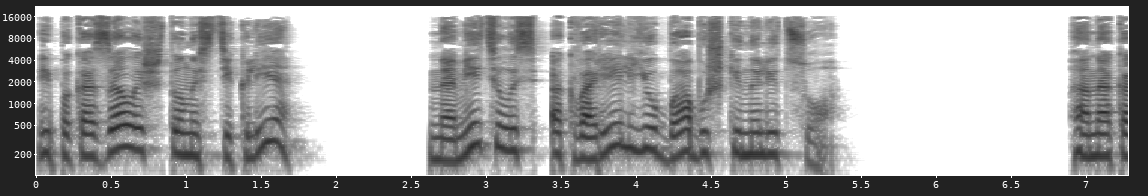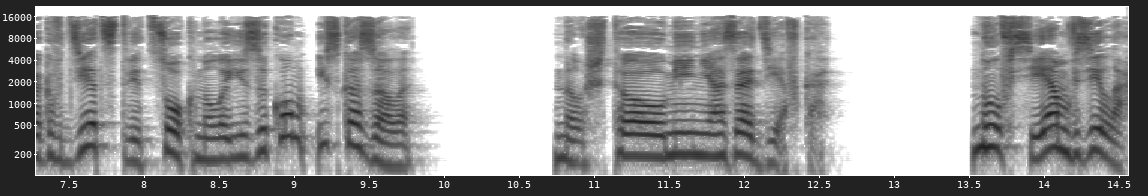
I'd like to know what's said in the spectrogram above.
и показалось, что на стекле наметилось акварелью бабушкино лицо. Она, как в детстве, цокнула языком и сказала, «Ну что у меня за девка? Ну, всем взяла!»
